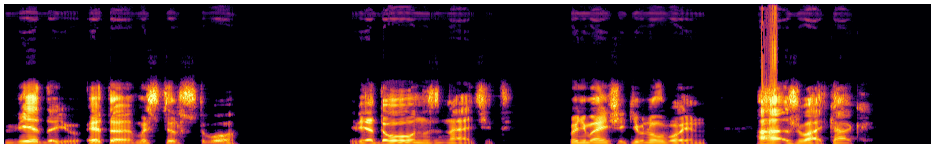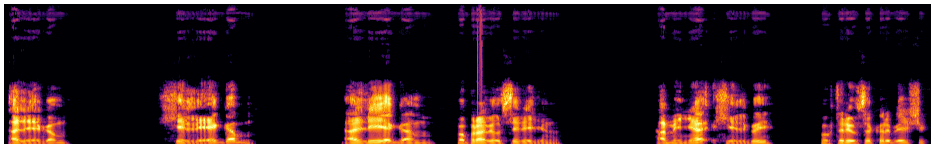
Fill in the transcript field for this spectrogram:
Ведаю, это мастерство. — Ведун, значит, — понимающе кивнул воин. — А звать как? — Олегом. — Хелегом? — Олегом, — поправил Середин. — А меня Хельгой, — повторился корабельщик.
